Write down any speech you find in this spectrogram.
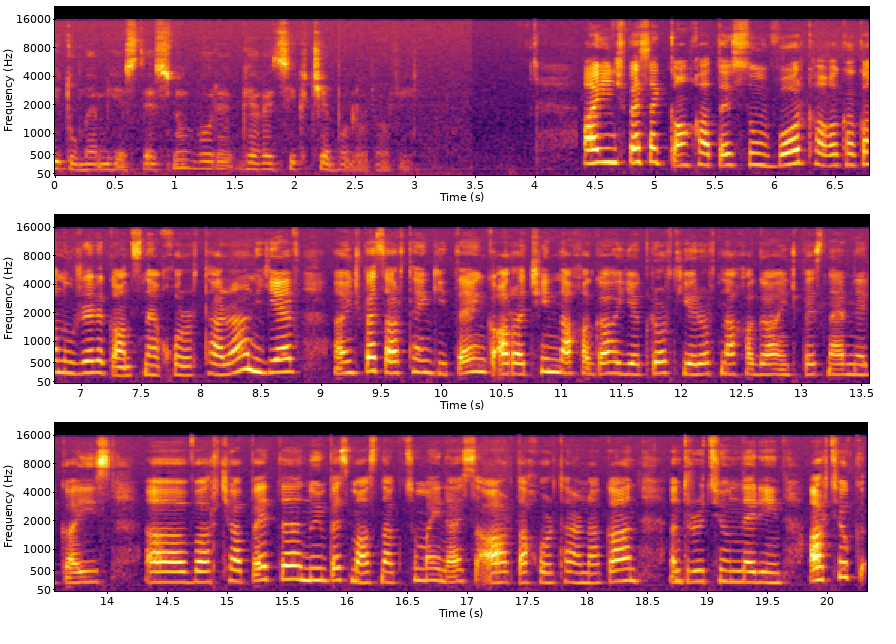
միտում եմ ես տեսնում որը գեղեցիկ չէ բոլորովին այ ինչպես է կանխատեսում, որ քաղաքական ուժերը կանցնեն խորհրդարան եւ ինչպես արդեն գիտենք, առաջին նախագահը, երկրորդ, երրորդ նախագահը, ինչպես նաեւ ներկայիս վարչապետը նույնպես մասնակցում էին այս արտախորհրդարանական ընտրություններին։ Արդյոք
